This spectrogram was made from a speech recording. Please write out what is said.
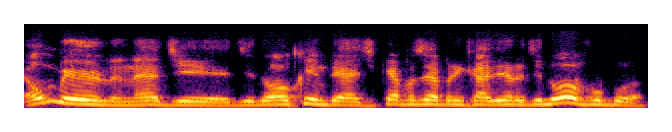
É o Merlin, né? De, de The Walking Dead. Quer fazer a brincadeira de novo, Boa?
